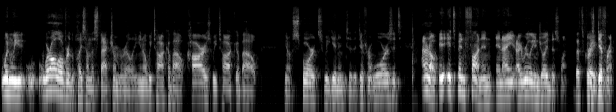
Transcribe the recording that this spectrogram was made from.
when we we're all over the place on the spectrum. Really, you know, we talk about cars, we talk about you know sports, we get into the different wars. It's I don't know. It, has been fun, and and I I really enjoyed this one. That's great. It's different,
